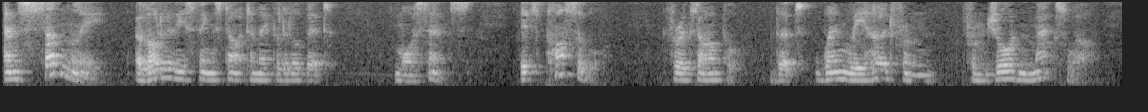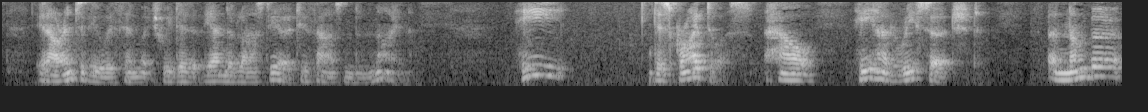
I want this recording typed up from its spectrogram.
and suddenly, a lot of these things start to make a little bit more sense. It's possible, for example, that when we heard from from Jordan Maxwell in our interview with him, which we did at the end of last year, 2009. He described to us how he had researched a number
